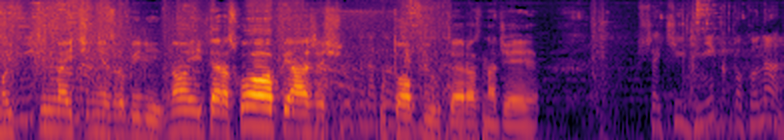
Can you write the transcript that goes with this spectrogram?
Moi teammate'i nie zrobili? No i teraz chłopia, żeś utopił teraz nadzieję. Przeciwnik pokonany.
